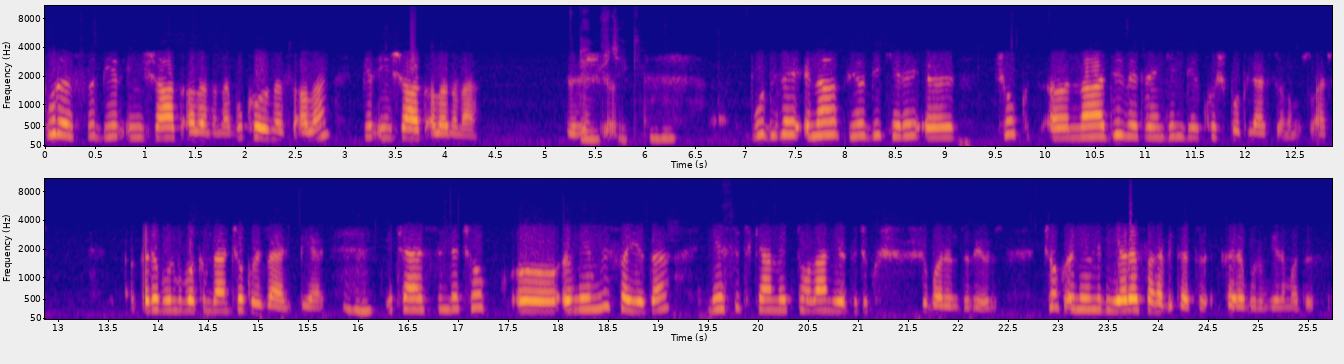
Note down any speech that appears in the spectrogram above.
burası bir inşaat alanına, bu korunası alan bir inşaat alanına dönüşüyor. Dönüşecek. Hı hı. Bu bize e, ne yapıyor? Bir kere e, çok e, nadir ve zengin bir kuş popülasyonumuz var. Karaburun bu bakımdan çok özel bir yer. Hı hı. İçerisinde çok e, önemli sayıda nesli tükenmekte olan yaratıcı kuşu barındırıyoruz çok önemli bir yarasa habitatı Karaburun Yarımadası.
